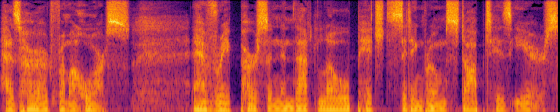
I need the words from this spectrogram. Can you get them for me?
has heard from a horse. Every person in that low pitched sitting room stopped his ears,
